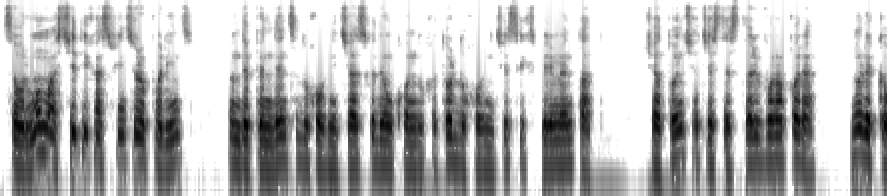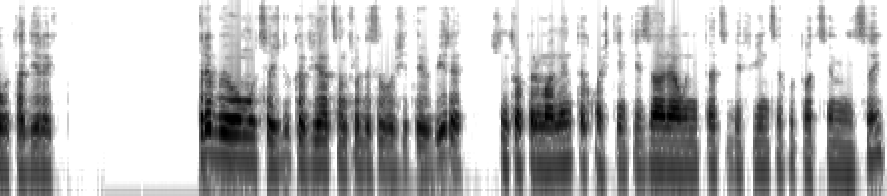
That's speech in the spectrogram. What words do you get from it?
Să urmăm ascetica Sfinților Părinți în dependență duhovnicească de un conducător duhovnicesc experimentat. Și atunci aceste stări vor apărea. Nu le căuta direct. Trebuie omul să-și ducă viața într-o desăvârșită iubire și într-o permanentă conștientizare a unității de ființă cu toți seminii săi?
